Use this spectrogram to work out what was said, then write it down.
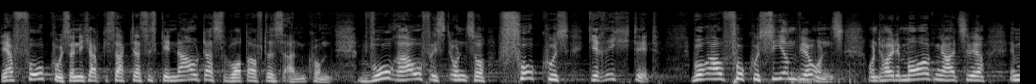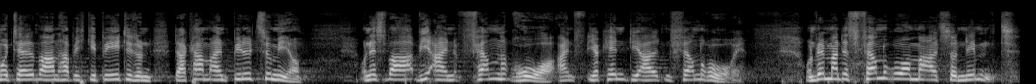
Der Fokus, und ich habe gesagt, das ist genau das Wort, auf das es ankommt. Worauf ist unser Fokus gerichtet? Worauf fokussieren wir uns? Und heute Morgen, als wir im Hotel waren, habe ich gebetet und da kam ein Bild zu mir. Und es war wie ein Fernrohr. Ein, ihr kennt die alten Fernrohre. Und wenn man das Fernrohr mal so nimmt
